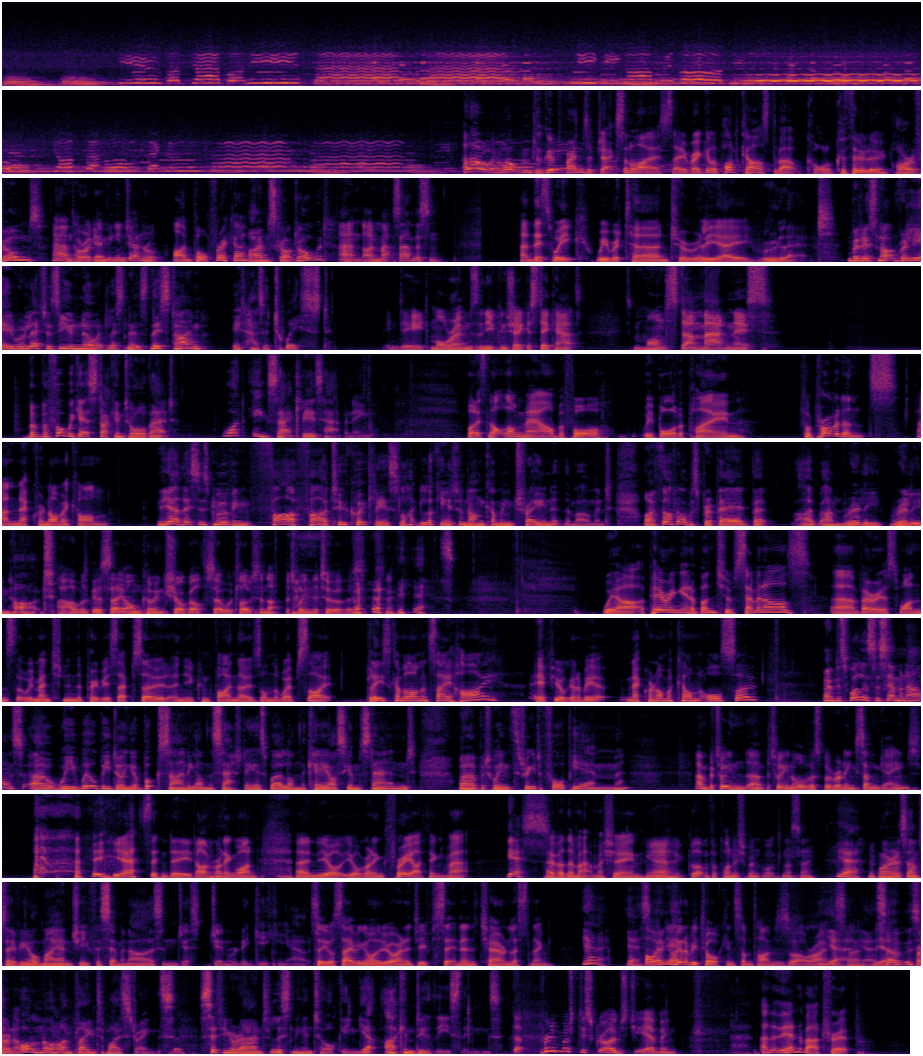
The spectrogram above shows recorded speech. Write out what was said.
Here's a Japanese sandman sneaking on with a mule. Just an old second-hand man. Hello and welcome to the Good Friends of Jackson Elias, a regular podcast about Call of Cthulhu. Horror films. and horror gaming in general. I'm Paul Fricker, I'm Scott Dorward. And I'm Matt Sanderson. and this week we return to Rillier Roulette. But it's not really a roulette as you know it, listeners. This time, it has a twist. Indeed, more M's than you can shake a stick at. It's monster madness. But before we get stuck into all that, what exactly is happening? Well, it's not long now before we board a plane for Providence and Necronomicon. Yeah, this is moving far, far too quickly. It's like looking at an oncoming train at the moment. I thought I was prepared, but I, I'm really, really not. I was going to say oncoming Shoggoth, so we're close enough between the two of us. yes. We are appearing in a bunch of seminars, uh, various ones that we mentioned in the previous episode, and you can find those on the website. Please come along and say hi if you're going to be at Necronomicon also. And as well as the seminars, uh, we will be doing a book signing on the Saturday as well on the Chaosium stand uh, between 3 to 4 p.m. and between uh, between all of us, we're running some games. yes, indeed. I'm running one, and you're you're running three, I think, Matt. Yes. Ever the Matt Machine. Yeah, glutton for punishment. What can I say? Yeah, whereas I'm saving all my energy for seminars and just generally geeking out. So you're saving all your energy for sitting in a chair and listening. yeah, yeah. Oh, So and you're I- going to be talking sometimes as well, right? Yeah, So, yeah. So, fair so enough. all in all, I'm playing to my strengths. Sitting around, listening and talking. Yeah, I can do these things. That pretty much describes GMing. And at the end of our trip,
